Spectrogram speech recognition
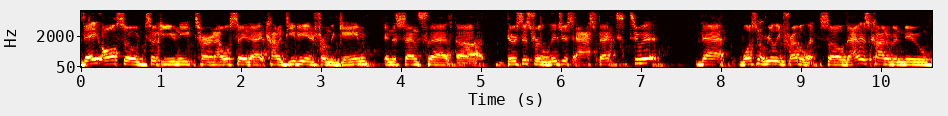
they also took a unique turn. I will say that kind of deviated from the game in the sense that uh, there's this religious aspect to it that wasn't really prevalent. So that is kind of a new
